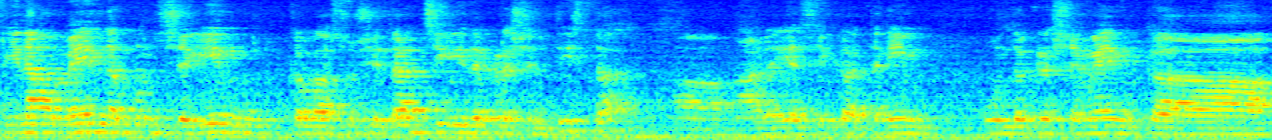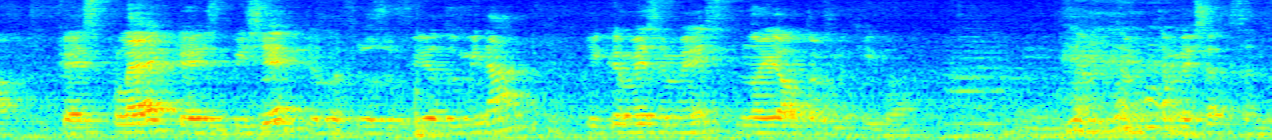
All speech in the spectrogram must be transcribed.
finalment aconseguim que la societat sigui decreixentista. Uh, ara ja sí que tenim un decreixement que, que és ple, que és vigent, que és la filosofia dominant i que a més a més no hi ha alternativa. També se'n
